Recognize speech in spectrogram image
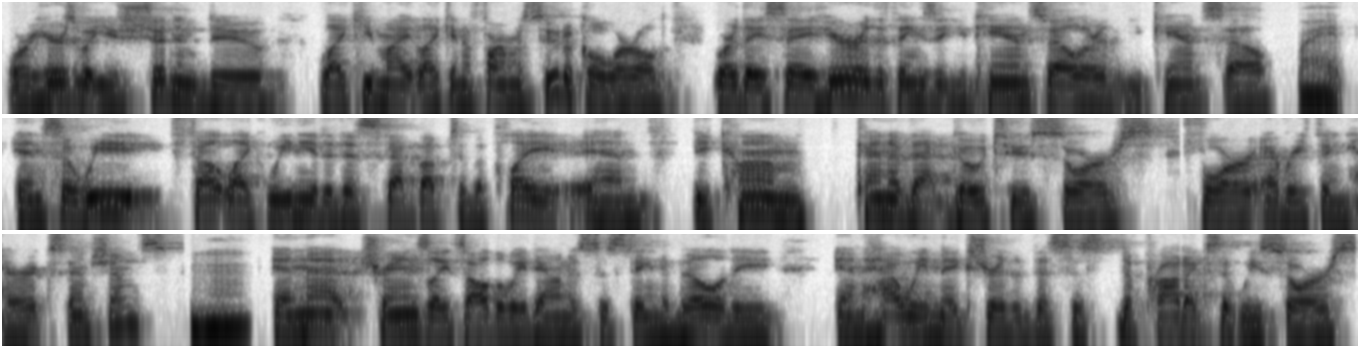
or here's what you shouldn't do like you might like in a pharmaceutical world where they say here are the things that you can sell or that you can't sell Right. and so we felt like we needed to step up to the plate and become kind of that go-to source for everything hair extensions Mhm. and that translates all the way down to sustainability and how we make sure that this is the products that we source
